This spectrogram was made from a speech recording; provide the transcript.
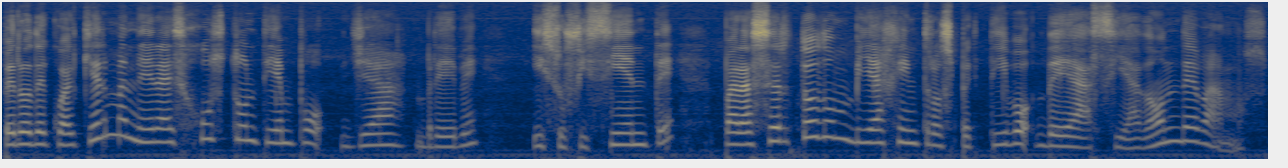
pero de cualquier manera es justo un tiempo ya breve y suficiente para hacer todo un viaje introspectivo de hacia dónde vamos.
